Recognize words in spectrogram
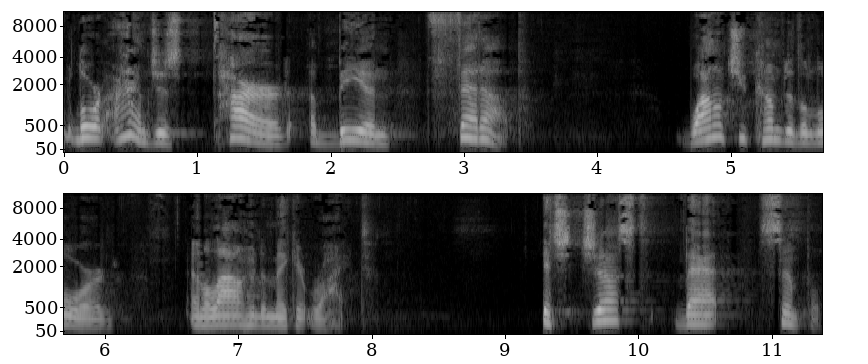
Lord, I am just tired of being fed up. Why don't you come to the Lord and allow Him to make it right? It's just that simple.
